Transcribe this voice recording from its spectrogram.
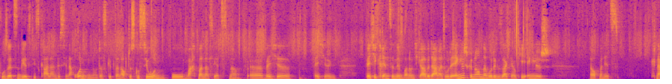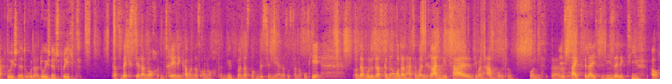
Wo setzen wir jetzt die Skala ein bisschen nach unten? Und das gibt dann auch Diskussionen. Wo macht man das jetzt? Ne? Äh, welche, welche, welche Grenze nimmt man? Und ich glaube, damals wurde Englisch genommen, dann wurde gesagt, ja, okay, Englisch, ja, ob man jetzt knapp Durchschnitt oder Durchschnitt spricht, das wächst ja dann noch. Im Training kann man das auch noch, dann übt man das noch ein bisschen mehr, das ist dann noch okay. Und da wurde das genommen und dann hatte man gerade die Zahl, die man haben wollte. Und äh, das mhm. zeigt vielleicht, wie selektiv auch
